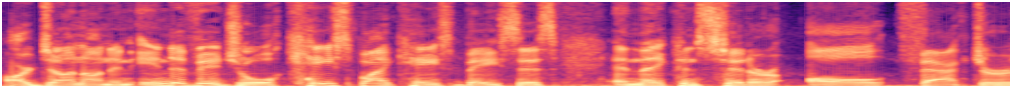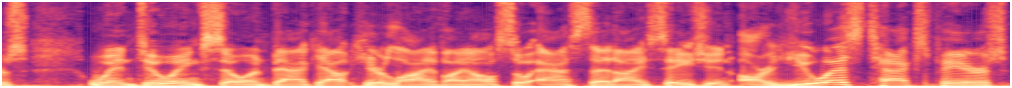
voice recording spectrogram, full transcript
are done on an individual case by case basis and they consider all factors when doing so. And back out here live, I also asked that ICE agent, are U.S. taxpayers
